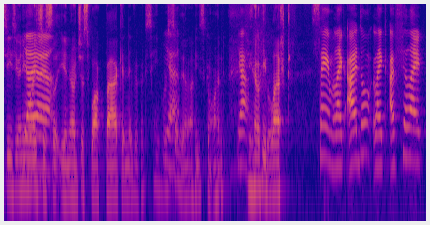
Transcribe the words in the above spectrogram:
sees you anymore. yeah, it's just yeah. you know, just walk back and everybody's saying, "Where's Yeah. Sylvia?" No, he's gone. yeah You know, he left. Same like i don't like i feel like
